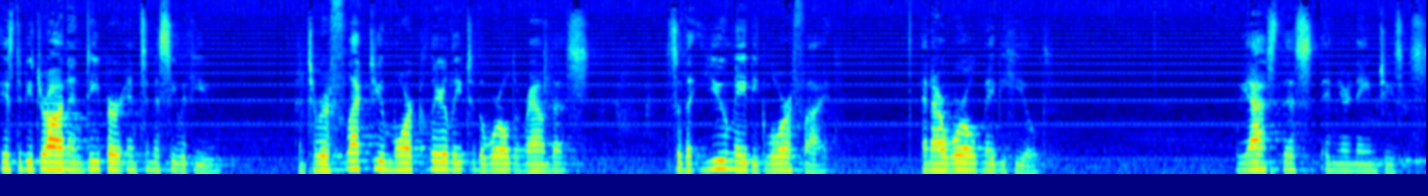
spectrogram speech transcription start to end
is to be drawn in deeper intimacy with you and to reflect you more clearly to the world around us so that you may be glorified and our world may be healed. We ask this in your name, Jesus.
